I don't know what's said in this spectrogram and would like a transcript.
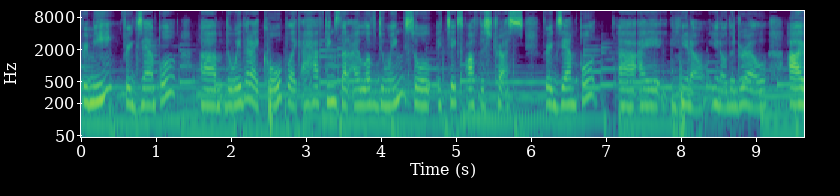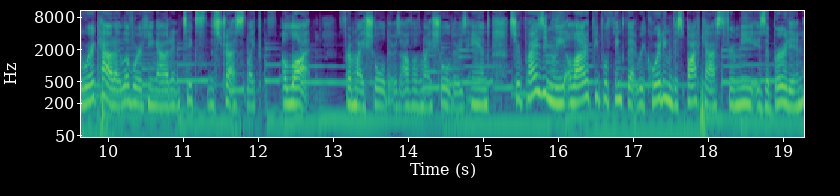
for me for example um, the way that I cope like I have things that I love doing so it takes off the stress for example uh, I, you know, you know the drill. I work out. I love working out, and it takes the stress like a lot from my shoulders, off of my shoulders. And surprisingly, a lot of people think that recording this podcast for me is a burden.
